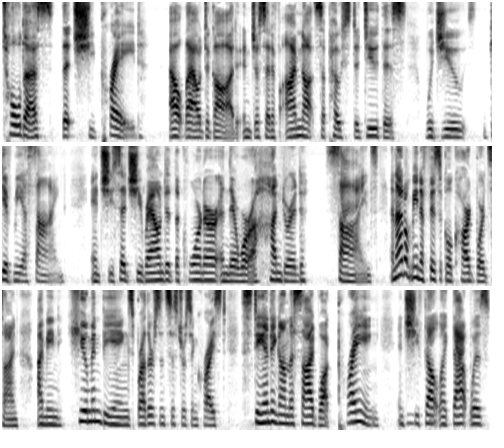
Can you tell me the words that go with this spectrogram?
told us that she prayed out loud to God and just said, If I'm not supposed to do this, would you give me a sign? And she said she rounded the corner and there were a hundred signs. And I don't mean a physical cardboard sign. I mean human beings, brothers and sisters in Christ, standing on the sidewalk praying. And she felt like that was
